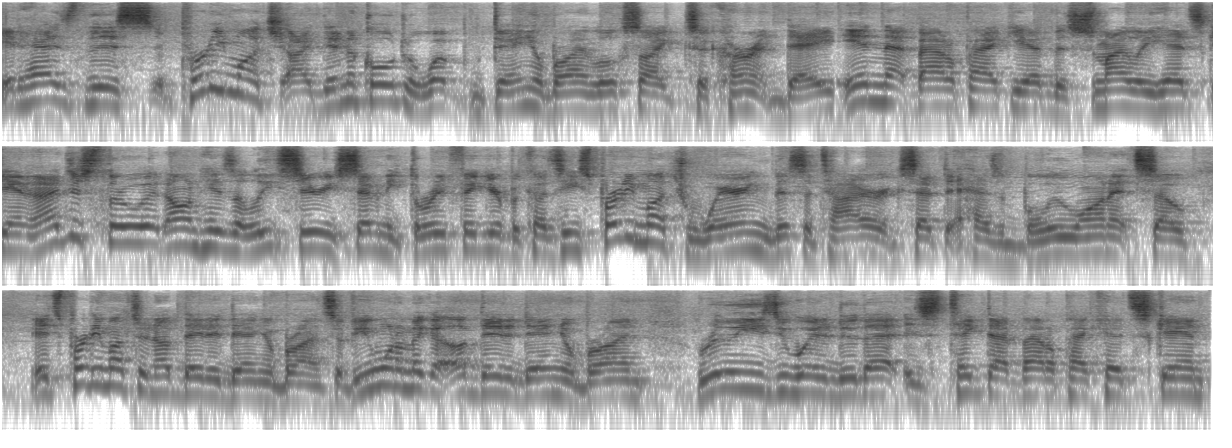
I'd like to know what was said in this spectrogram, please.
It has this pretty much identical to what Daniel Bryan looks like to current day. In that Battle Pack, you have the smiley head scan, and I just threw it on his Elite Series 73 figure because he's pretty much wearing this attire except it has blue on it, so it's pretty much an updated Daniel Bryan. So if you want to make an updated Daniel Bryan, really easy way to do that is take that Battle Pack head scan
